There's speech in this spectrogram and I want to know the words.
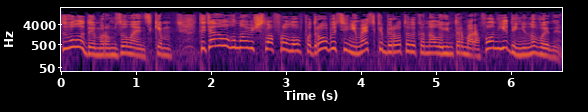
з Володимиром Зеленським. Тетяна Логунович, Слав Фролов, подробиці німецьке бюро телеканалу Інтермарафон. Єдині новини.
